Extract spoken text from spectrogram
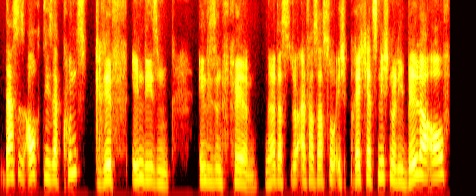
das ist auch dieser Kunstgriff in diesem, in diesem Film, ne? dass du einfach sagst, so, ich breche jetzt nicht nur die Bilder auf,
